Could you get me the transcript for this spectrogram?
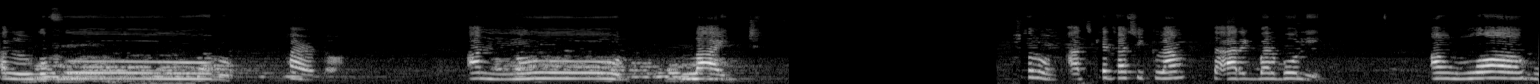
Al-Ghafur. Pardon. An-Nur. Light. চলুন আজকে যা শিখলাম তা আরেকবার বলি আল্লাহু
